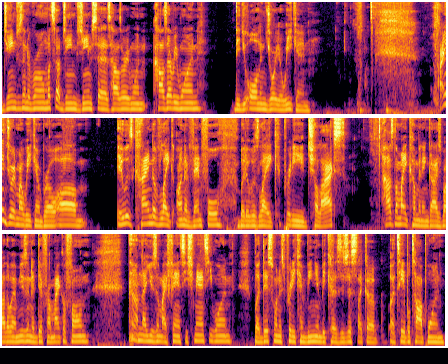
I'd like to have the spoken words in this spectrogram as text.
James is in the room. What's up, James? James says, "How's everyone? How's everyone? Did you all enjoy your weekend?" I enjoyed my weekend, bro. Um, it was kind of like uneventful, but it was like pretty chillaxed. How's the mic coming in, guys? By the way, I'm using a different microphone. I'm not using my fancy schmancy one, but this one is pretty convenient because it's just like a, a tabletop one.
